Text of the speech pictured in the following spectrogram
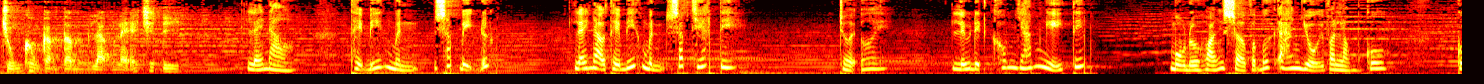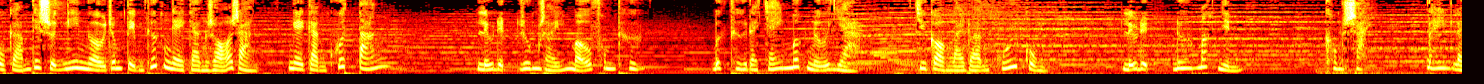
chúng không cam tâm lặng lẽ chết đi. Lẽ nào thầy biết mình sắp bị đứt? Lẽ nào thầy biết mình sắp chết đi? Trời ơi Liễu địch không dám nghĩ tiếp. Một nỗi hoảng sợ và bất an dội vào lòng cô. Cô cảm thấy sự nghi ngờ trong tiềm thức ngày càng rõ ràng Ngày càng khuếch tán. Liễu địch run rẩy mở phong thư Bức thư đã cháy mất nửa già. Chỉ còn lại đoạn cuối cùng. Liễu địch đưa mắt nhìn. Không sai, Đây là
